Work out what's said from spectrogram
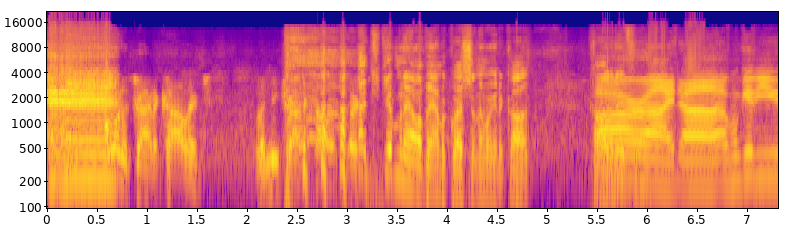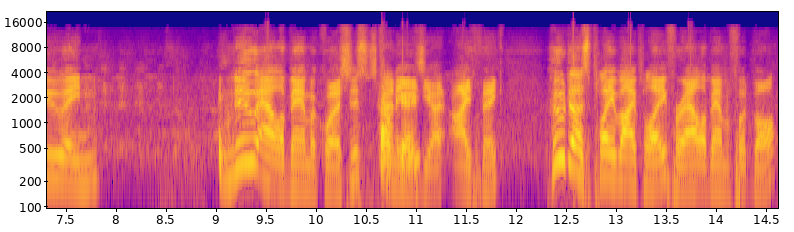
I want to try the college. Let me try the college question. Give him an Alabama question, then we're going to call it. Call All it a day for- right. Uh, I'm going to give you a n- new Alabama question. This is kind of Okay. easy, I, I think. Who does play-by-play for Alabama football?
